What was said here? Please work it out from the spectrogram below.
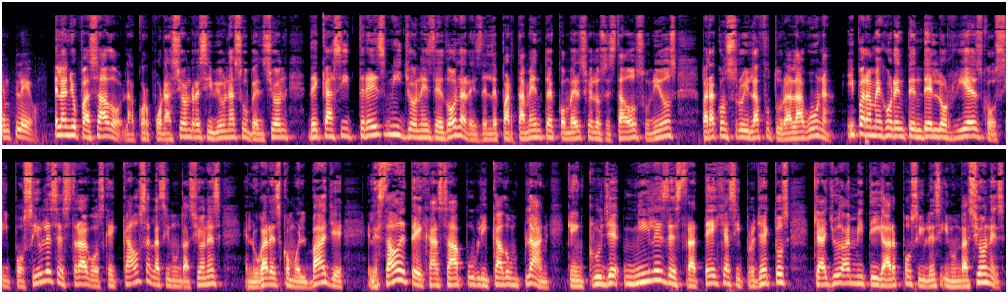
empleo. El año pasado, la corporación recibió una subvención de casi 3 millones de dólares del Departamento de Comercio de los Estados Unidos para construir la futura laguna. Y para mejor entender los riesgos y posibles estragos que causan las inundaciones en lugares como el Valle, el Estado de Texas ha publicado un plan que incluye miles de estrategias y proyectos que ayudan a mitigar posibles inundaciones,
